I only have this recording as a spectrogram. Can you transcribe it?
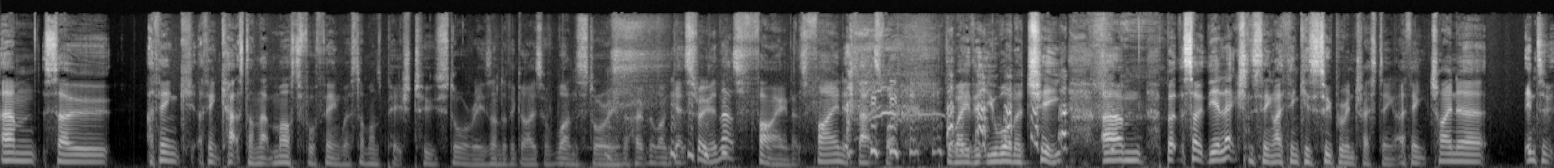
Um, so I think I think Cat's done that masterful thing where someone's pitched two stories under the guise of one story in the hope that one gets through, and that's fine. That's fine if that's what the way that you want to cheat. Um, but so the elections thing, I think, is super interesting. I think China. Inter-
